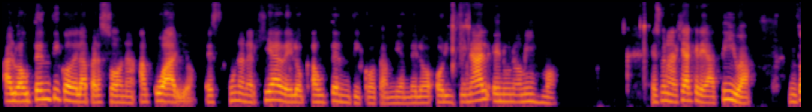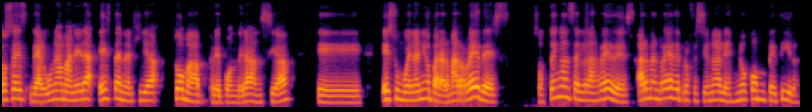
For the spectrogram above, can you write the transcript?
a lo auténtico de la persona. Acuario es una energía de lo auténtico también, de lo original en uno mismo. Es una energía creativa. Entonces, de alguna manera, esta energía toma preponderancia. Eh, es un buen año para armar redes Sosténganse en las redes, armen redes de profesionales, no competir.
